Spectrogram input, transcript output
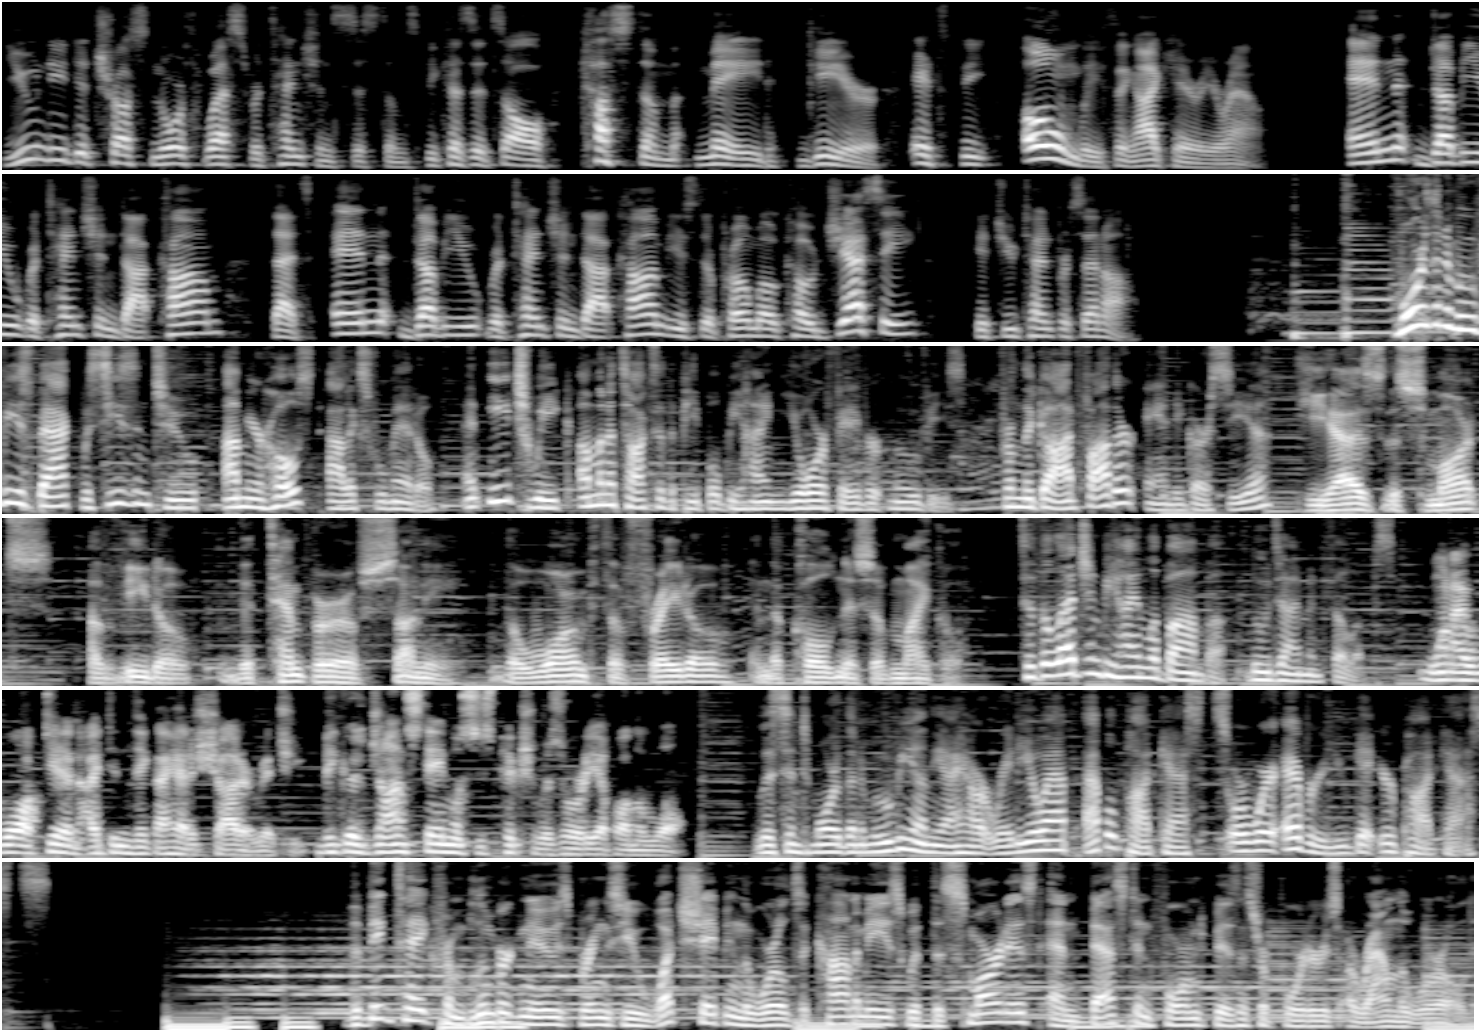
you need to trust Northwest Retention Systems because it's all custom made gear. It's the only thing I carry around. NWRetention.com. That's NWRetention.com. Use the promo code Jesse, get you 10% off. More Than a Movie is back with season two. I'm your host, Alex Fumero, and each week I'm going to talk to the people behind your favorite movies. From The Godfather, Andy Garcia. He has the smarts of Vito, the temper of Sonny, the warmth of Fredo, and the coldness of Michael. To the legend behind La Bamba, Lou Diamond Phillips. When I walked in, I didn't think I had a shot at Richie because John Stamos' picture was already up on the wall. Listen to More Than a Movie on the iHeartRadio app, Apple Podcasts, or wherever you get your podcasts. The Big Take from Bloomberg News brings you what's shaping the world's economies with the smartest and best informed business reporters around the world.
